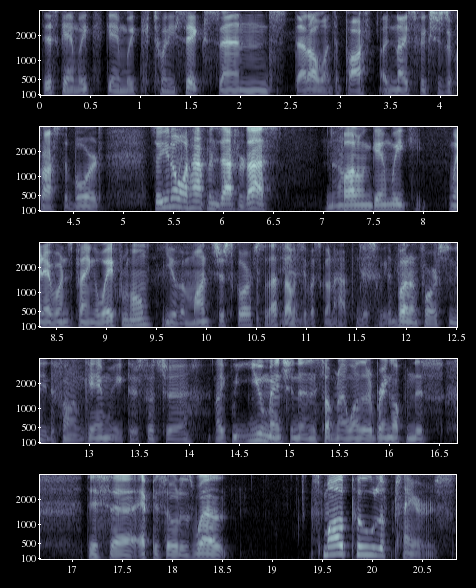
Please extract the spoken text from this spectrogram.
this game week, game week 26, and that all went to pot. I had nice fixtures across the board. So you know what happens after that? Following game week, when everyone's playing away from home, you have a monster score. So that's obviously what's going to happen this week. But unfortunately, the following game week, there's such a like you mentioned, and it's something I wanted to bring up in this this uh, episode as well. Small pool of players.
